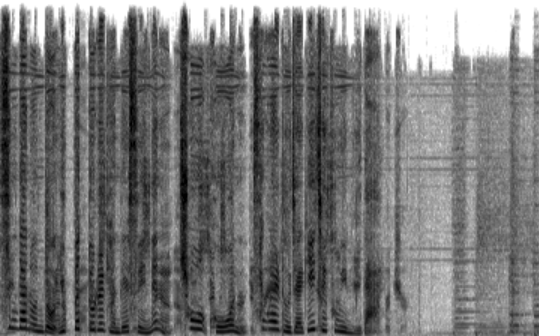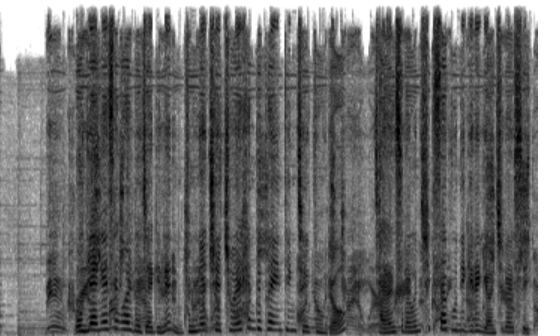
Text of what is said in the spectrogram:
순간 온도 600도를 견딜 수 있는 초고온 생활 도자기 제품입니다. 온양의 생활 도자기는 국내 최초의 핸드 페인팅 제품으로 자연스러운 식사 분위기를 연출할 수 있고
